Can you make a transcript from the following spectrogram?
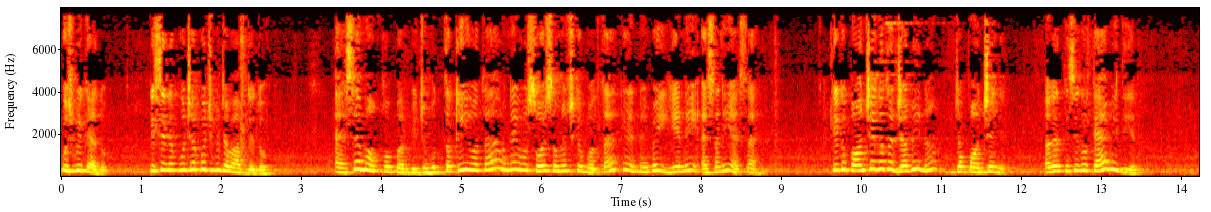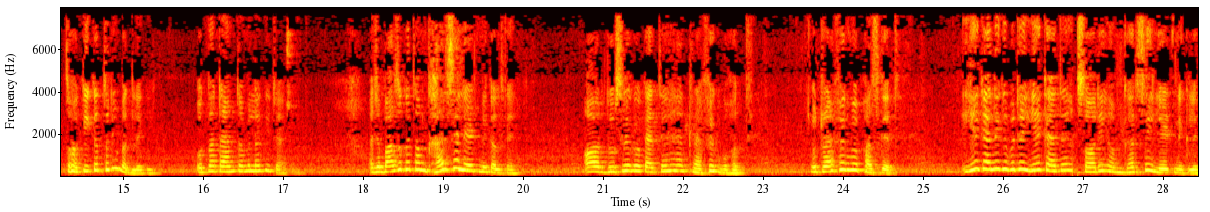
کچھ بھی کہہ دو۔ کسی نے پوچھا، کچھ بھی جواب دے دو۔ ایسے موقع پر بھی جو متقی ہوتا ہے، انہیں وہ سوچ سمجھ کے بولتا ہے کہ نہیں بھائی، یہ نہیں، ایسا نہیں، ایسا ہے۔ کیونکہ پہنچے گا تو جب ہی نا، جب پہنچیں گے۔ اگر کسی کو کہہ بھی دیا، تو حقیقت تو نہیں بدلے گی۔ اتنا ٹائم تو ہمیں لگ ہی جائے گا۔ اچھا بازو کا تو ہم گھر سے لیٹ نکلتے ہیں اور دوسرے کو کہتے ہیں، ٹریفک بہت تھی۔ وہ ٹریفک میں پھنس گئے تھے۔ یہ کہنے کے بجائے یہ کہتے ہیں، سوری، ہم گھر سے ہی لیٹ نکلے۔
